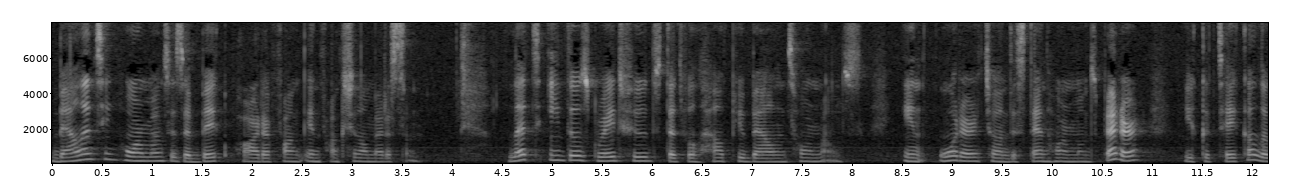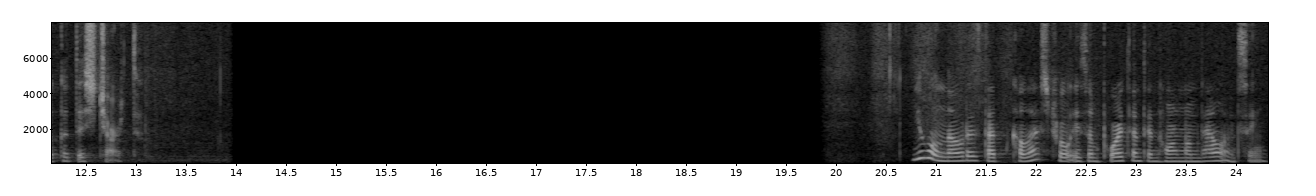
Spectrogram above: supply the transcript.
Balancing hormones is a big part of fun- in functional medicine. Let's eat those great foods that will help you balance hormones. In order to understand hormones better, you could take a look at this chart. You will notice that cholesterol is important in hormone balancing.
